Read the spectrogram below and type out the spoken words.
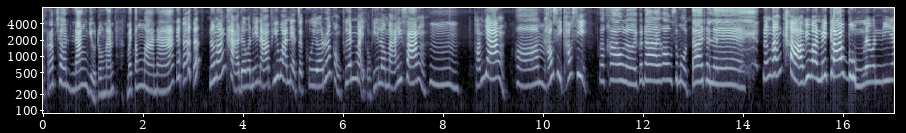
กรับเชิญนั่งอยู่ตรงนั้นไม่ต้องมานะ น้องๆค่ะเดี๋ยววันนี้นะ พี่วันเนี่ยจะคุยเรื่องของเพื่อนใหม่ของพี่เรามาให้ฟังอืมพร้อมยัง พร้อม เขาสิเขาสิก็เข้าเลยก็ได้ห้องสมุดใต้ทะเล น้องๆค่ะพี่วันไม่กล้าบุ๋งเลยวันเนี้ย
